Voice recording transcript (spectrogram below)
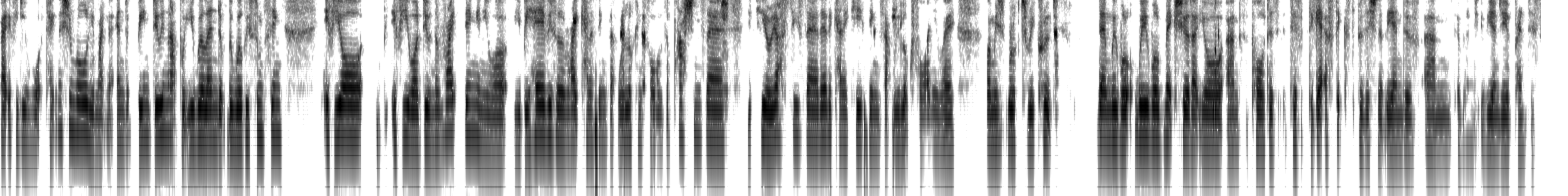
Right? If you do a water technician role, you might not end up being doing that, but you will end up. There will be something. If you're if you are doing the right thing and you are your behaviours are the right kind of things that we're looking for, the passions there, your curiosities there, they're the kind of key things that we look for anyway when we look to recruit then we will we will make sure that you're um, supported to, to get a fixed position at the end of um, of, of your end of your apprentice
